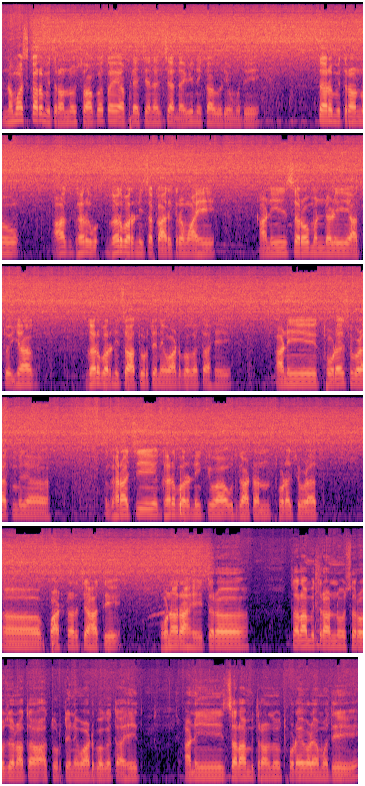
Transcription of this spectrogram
नमस्कार मित्रांनो स्वागत आहे आपल्या चॅनलच्या नवीन एका व्हिडिओमध्ये. तर मित्रांनो आज घर घरभरणीचा कार्यक्रम आहे आणि सर्व मंडळी आतु ह्या घरभरणीचा आतुरतेने वाट बघत आहे आणि थोड्याच वेळात घराची घरभरणी किंवा उद्घाटन थोड्याच वेळात पास्टरच्या हाती होणार आहे. तर चला मित्रांनो सर्वजण आता आतुरतेने वाट बघत आहेत आणि चला मित्रांनो थोड्या वेळामध्ये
